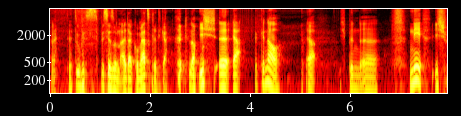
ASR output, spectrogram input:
du bist, bist ja so ein alter Kommerzkritiker. genau. Ich, äh, ja, genau. Ja, ich bin, äh, nee, ich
